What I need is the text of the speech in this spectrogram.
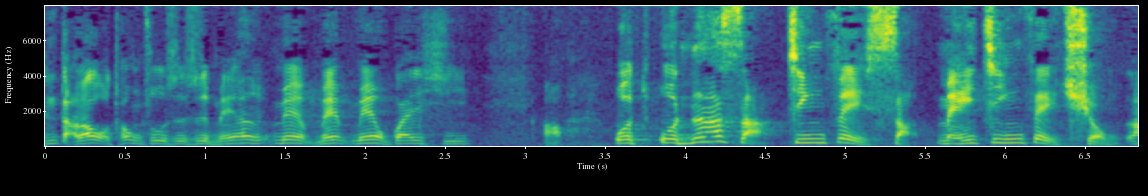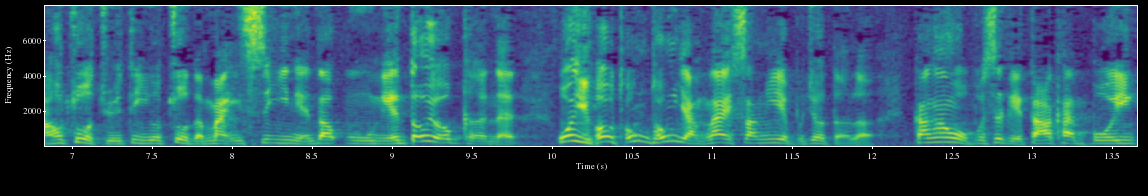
你打到我痛处，是不是？没有，没有，没有，没有关系。啊，我我 NASA 经费少，没经费穷，然后做决定又做得慢，一次一年到五年都有可能。我以后通通仰赖商业不就得了？刚刚我不是给大家看波音，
